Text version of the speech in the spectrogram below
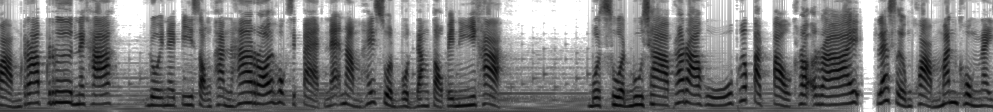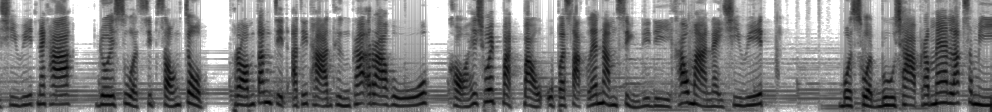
ความราบรื่นนะคะ โดยในปี 2568 แนะนำให้สวดบทดังต่อไปนี้ค่ะ บทสวดบูชาพระราหูเพื่อปัดเป่าเคราะห์ร้าย และเสริมความมั่นคงในชีวิตนะคะ โดยสวด 12 จบ พร้อมตั้งจิตอธิษฐานถึงพระราหู ขอให้ช่วยปัดเป่าอุปสรรคและนำสิ่งดีๆ เข้ามาในชีวิต บทสวดบูชาพระแม่ลักษมี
